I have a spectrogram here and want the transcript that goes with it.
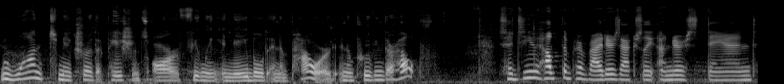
We want to make sure that patients are feeling enabled and empowered in improving their health. So do you help the providers actually understand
